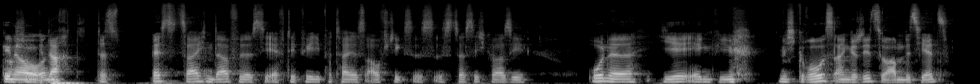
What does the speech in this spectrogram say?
Genau. Schon gedacht, das beste Zeichen dafür, dass die FDP die Partei des Aufstiegs ist, ist, dass ich quasi ohne je irgendwie mich groß engagiert zu haben bis jetzt,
